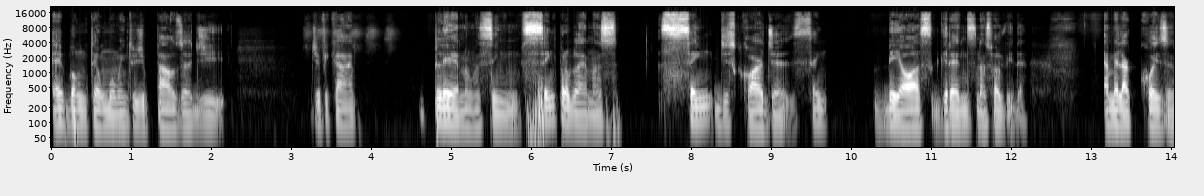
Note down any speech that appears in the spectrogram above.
é bom ter um momento de pausa, de, de ficar pleno, assim, sem problemas, sem discórdia, sem BOs grandes na sua vida. É a melhor coisa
